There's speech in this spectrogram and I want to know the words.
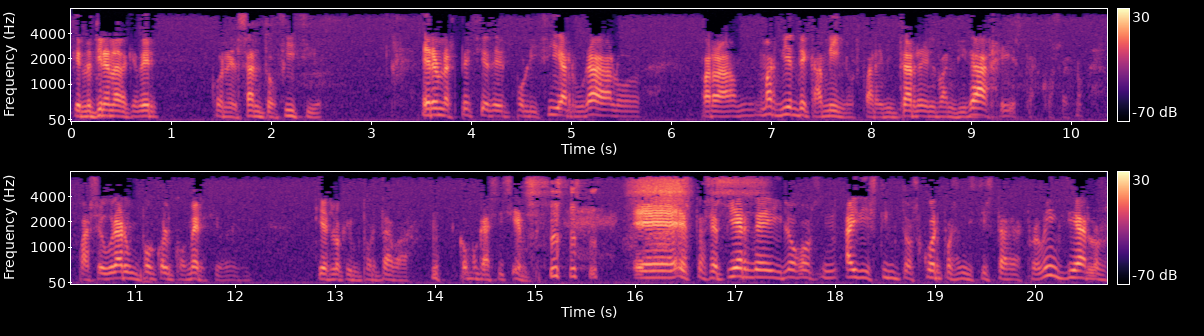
que no tiene nada que ver con el Santo Oficio. Era una especie de policía rural, o para, más bien de caminos, para evitar el bandidaje y estas cosas, ¿no? para asegurar un poco el comercio, que es lo que importaba, como casi siempre. Eh, esto se pierde y luego hay distintos cuerpos en distintas provincias, los,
